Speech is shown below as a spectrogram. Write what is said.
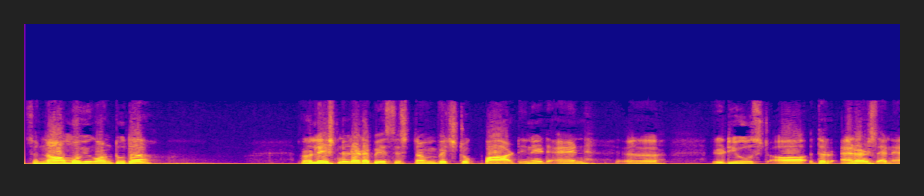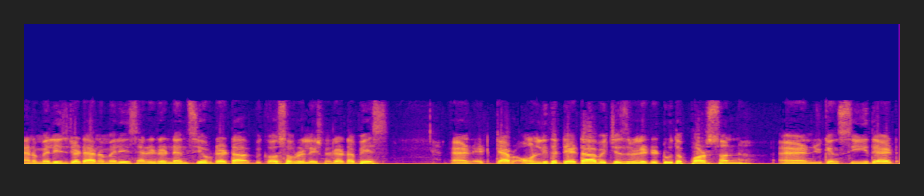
So now moving on to the relational database system which took part in it and uh, reduced uh, the errors and anomalies data anomalies and redundancy of data because of relational database. And it kept only the data which is related to the person. And you can see that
